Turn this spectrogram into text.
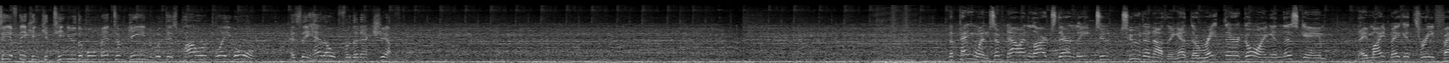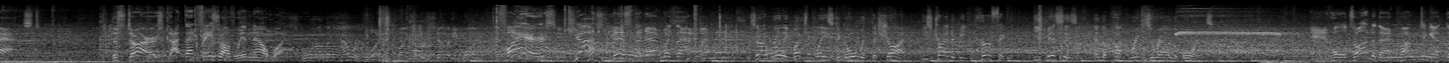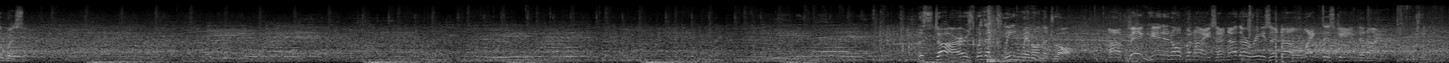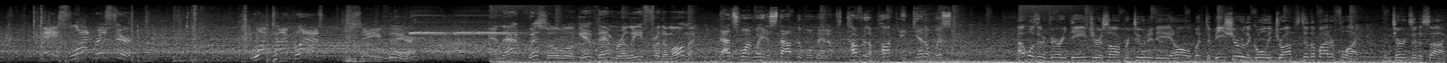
See if they can continue the momentum gained with this power play goal as they head out for the next shift. The Penguins have now enlarged their lead to 2 to nothing. At the rate they're going in this game, they might make it three fast. The Stars got that faceoff win. Now what? Scored on the power play by number 71. Fires just missed the net with that one. There's not really much place to go with the shot. He's trying to be perfect. He misses, and the puck rings around the boards. And holds on to that puck to get the whistle. The Stars with a clean win on the draw. A big hit in open ice. Another reason to like this game tonight. A slot wrister. One-time blast. Save there. And that whistle will give them relief for the moment. That's one way to stop the momentum. Cover the puck and get a whistle. That wasn't a very dangerous opportunity at all, but to be sure, the goalie drops to the butterfly and turns it aside.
